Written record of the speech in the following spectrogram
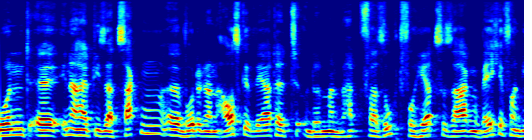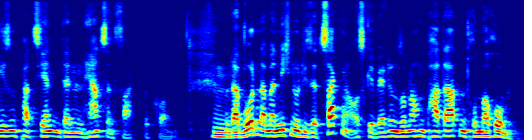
Und äh, innerhalb dieser Zacken äh, wurde dann ausgewertet und man hat versucht vorherzusagen, welche von diesen Patienten denn einen Herzinfarkt bekommen. Und da wurden aber nicht nur diese Zacken ausgewertet, sondern noch ein paar Daten drumherum.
